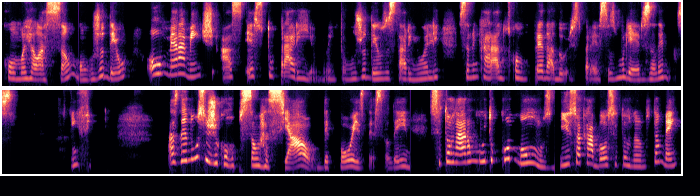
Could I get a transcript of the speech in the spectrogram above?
com uma relação com o judeu ou meramente as estuprariam. Então, os judeus estariam ali sendo encarados como predadores para essas mulheres alemãs. Enfim. As denúncias de corrupção racial, depois dessa lei, se tornaram muito comuns, e isso acabou se tornando também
